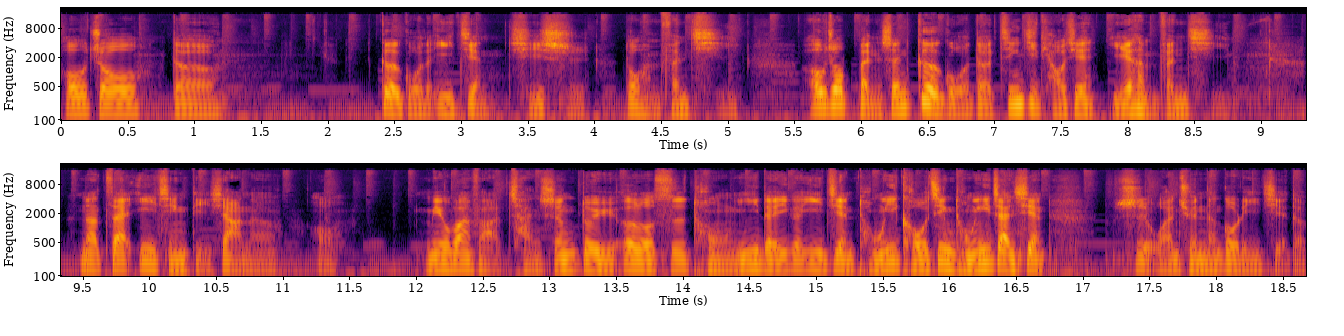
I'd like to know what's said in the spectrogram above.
欧洲的各国的意见其实都很分歧。欧洲本身各国的经济条件也很分歧，那在疫情底下呢？哦，没有办法产生对于俄罗斯统一的一个意见，统一口径、统一战线，是完全能够理解的。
